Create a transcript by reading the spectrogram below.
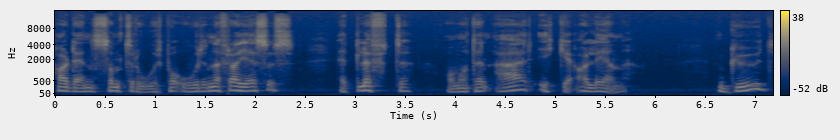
har den som tror på ordene fra Jesus, et løfte om at den er ikke alene. Gud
